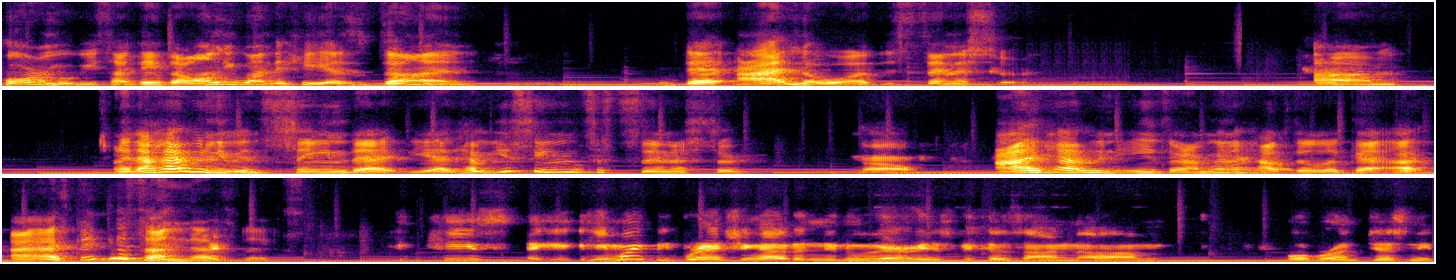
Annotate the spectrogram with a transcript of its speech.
horror movies. I think the only one that he has done that i know of is sinister. Um and i haven't even seen that yet. Have you seen sinister? No. i haven't either. I'm gonna have to look at i, I think it's on netflix. He's he might be branching out into new areas because on um over on Disney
